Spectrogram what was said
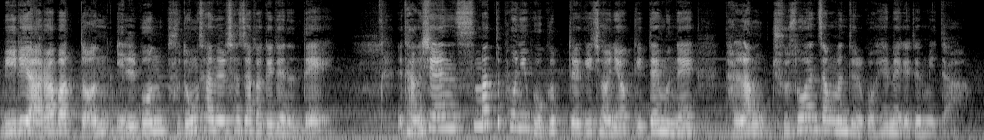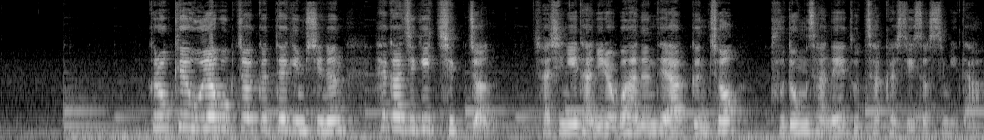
미리 알아봤던 일본 부동산을 찾아가게 되는데 당시엔 스마트폰이 보급되기 전이었기 때문에 달랑 주소 한 장만 들고 헤매게 됩니다. 그렇게 우여곡절 끝에 김 씨는 해가 지기 직전 자신이 다니려고 하는 대학 근처 부동산에 도착할 수 있었습니다.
